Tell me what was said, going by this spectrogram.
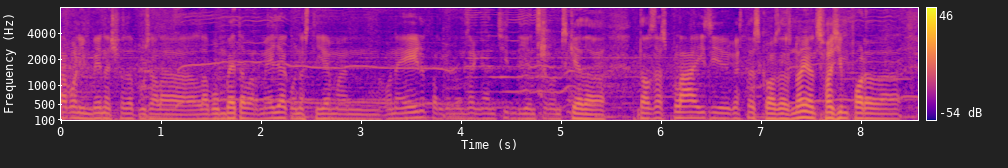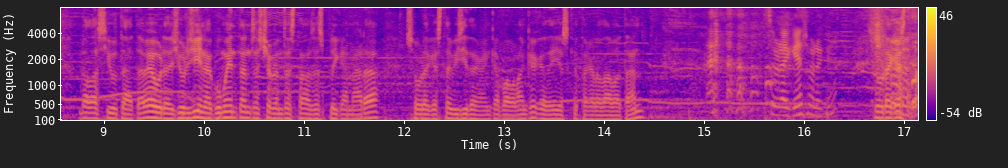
resultarà bon invent això de posar la, la bombeta vermella quan estiguem en on air perquè no ens enganxin dient segons què de, dels esplais i aquestes coses no? i ens facin fora de, de la ciutat. A veure, Georgina, comenta'ns això que ens estaves explicant ara sobre aquesta visita a Can Capablanca que deies que t'agradava tant. Sobre què, sobre què? Sobre aquesta,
